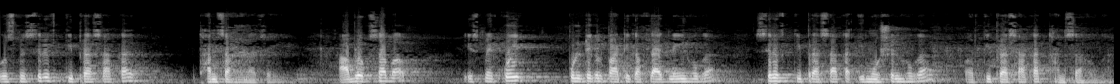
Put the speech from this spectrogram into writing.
उसमें सिर्फ़ तिपरा सा का थानसा होना चाहिए। आप लोग सब अब इसमें कोई पॉलिटिकल पार्टी का फ्लैग नहीं होगा, सिर्फ़ तिपरासा का इमोशन होगा और तिपरासा का थानसा होगा।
